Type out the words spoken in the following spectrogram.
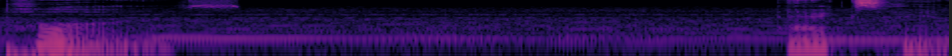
Pause. Exhale.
